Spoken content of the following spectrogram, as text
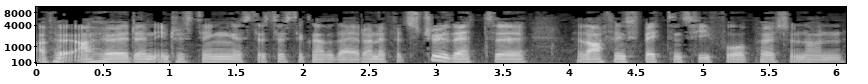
I've heard I heard an interesting statistic the other day. I don't know if it's true that uh, the life expectancy for a person on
